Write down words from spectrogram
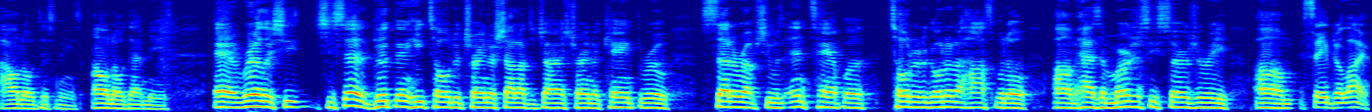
I don't know what this means. I don't know what that means. And really, she she said, good thing he told the trainer. Shout out to Giants trainer. Came through, set her up. She was in Tampa. Told her to go to the hospital. Um, has emergency surgery. Um, saved her life.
